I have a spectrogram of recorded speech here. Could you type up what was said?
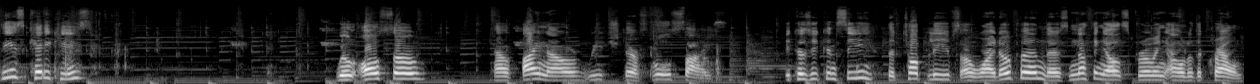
These keikis will also have by now reached their full size because you can see the top leaves are wide open, there's nothing else growing out of the crown.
